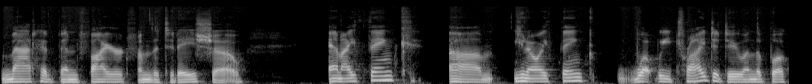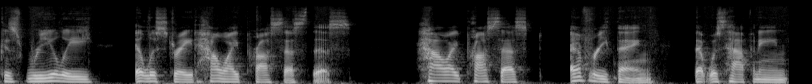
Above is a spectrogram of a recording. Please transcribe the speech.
Matt had been fired from the Today Show, and I think um, you know I think what we tried to do in the book is really illustrate how I processed this, how I processed everything that was happening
